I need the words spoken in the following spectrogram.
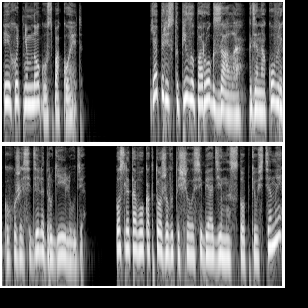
и хоть немного успокоит. Я переступила порог зала, где на ковриках уже сидели другие люди. После того, как тоже вытащила себе один из стопки у стены,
